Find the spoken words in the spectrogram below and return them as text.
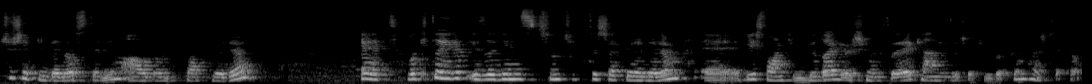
Şu şekilde göstereyim aldığım kitapları. Evet, vakit ayırıp izlediğiniz için çok teşekkür ederim. Ee, bir sonraki videoda görüşmek üzere. Kendinize çok iyi bakın. Hoşçakalın.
